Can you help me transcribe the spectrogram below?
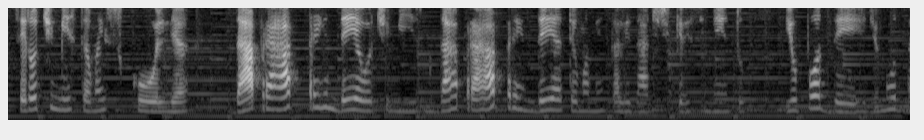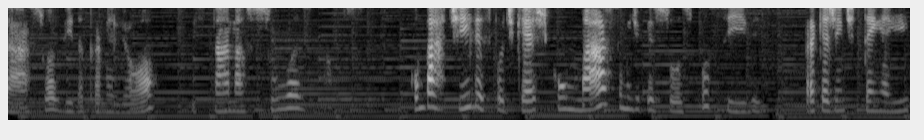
ser otimista é uma escolha, dá para aprender otimismo, dá para aprender a ter uma mentalidade de crescimento e o poder de mudar a sua vida para melhor está nas suas mãos. Compartilhe esse podcast com o máximo de pessoas possíveis para que a gente tenha aí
